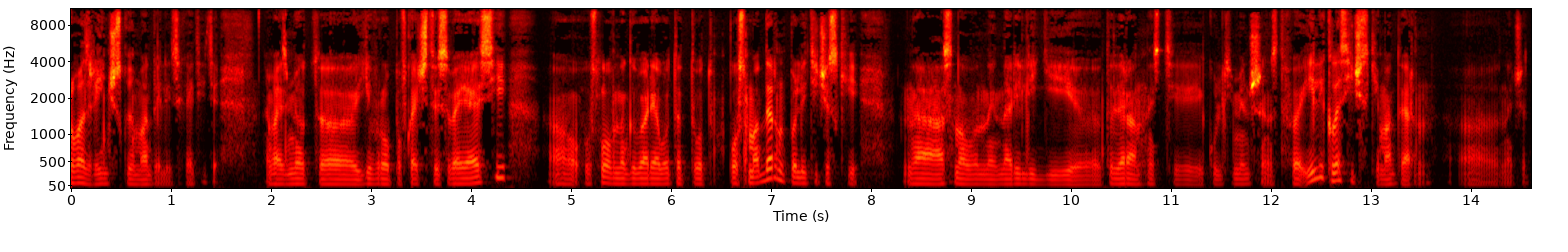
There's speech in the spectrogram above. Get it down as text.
мировоззренческую модель, если хотите, возьмет э, Европа в качестве своей оси. Э, условно говоря, вот этот вот постмодерн политический, основанный на религии, толерантности и культе меньшинства, или классический модерн, значит,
